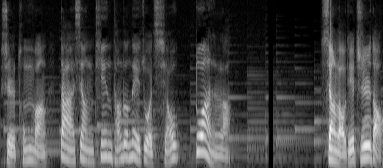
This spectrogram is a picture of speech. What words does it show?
是通往大象天堂的那座桥断了。象老爹知道，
